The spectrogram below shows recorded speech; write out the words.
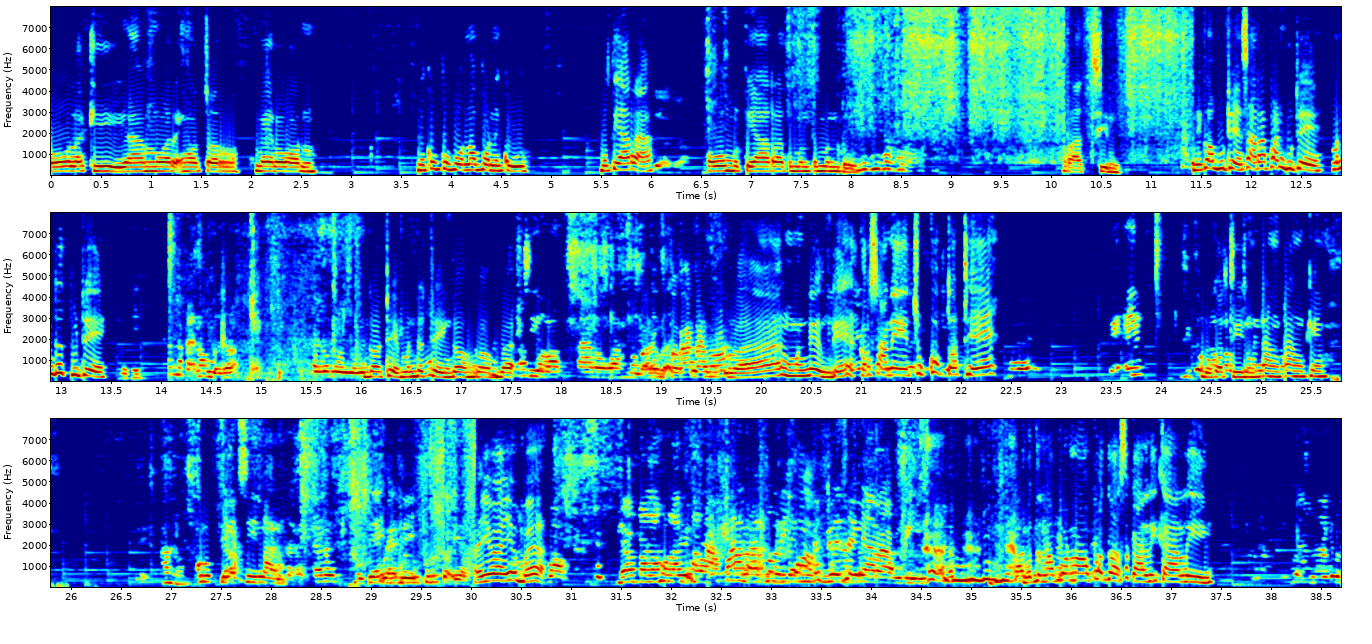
Oh lagi anu arek ngocor melon. Niku pupuk napa niku? Mutiara. Oh mutiara teman-teman tuh. Rajin. Ini kok bude sarapan bude, mendet bude. Sampai nomor. Enggak deh, mendet deh, enggak enggak mbak. Wah, mungkin nggih kersane cukup to deh. Lho kok diundang-undang ki. Grup ya. Ayo ayo mbak. Ya malah orang sarapan. Dia sing nyarapi. Mboten napa-napa to sekali-kali. Maksudnya itu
